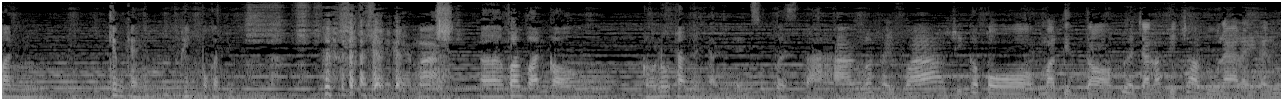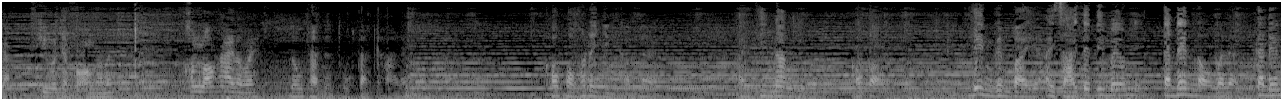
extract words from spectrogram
มันเข้มแข็งผิดปกติเข้มแข็งมากเอ่อความฝันของของน้องทันเนี่ยอยากจะเป็นซูเปอร์สตาร์ทางรถไฟฟ้าสิงคโปร์มาติดต่อเพื่อจะรับผิดชอบดูแลอะไรกันหรือยังคิดว่าจะฟ้องเขาไหมเขาร้องไห้บ้างไหมน้องทันเนี่ยถูกตัดขาแล้วก็เขาพอเขาได้ยินคำแรกไอ้ที่นั่งอยู่ เขาก็ดิ้นขึ้นไป ไอ้สายเซฟตี้เบลนี่กระเด็นออกมาเลยกระเด็น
